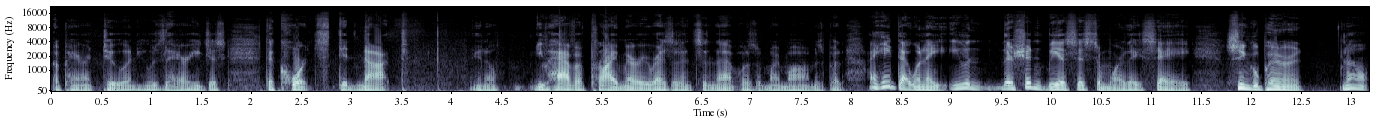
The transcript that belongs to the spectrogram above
a parent too, and he was there. He just the courts did not. You know, you have a primary residence, and that was my mom's. But I hate that when they even there shouldn't be a system where they say single parent. No,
